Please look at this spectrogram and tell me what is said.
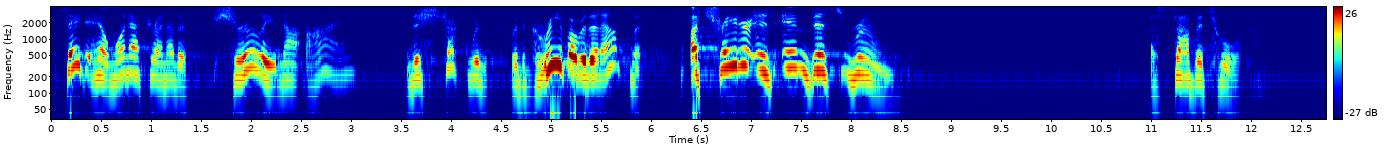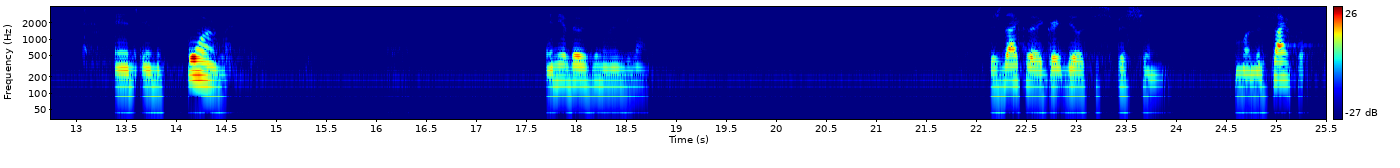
say to him one after another, Surely not I. They're struck with, with grief over the announcement. A traitor is in this room a saboteur, an informant. Any of those in the room tonight? There's likely a great deal of suspicion among the disciples,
